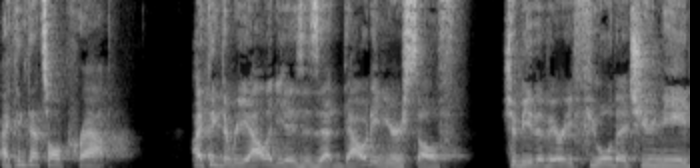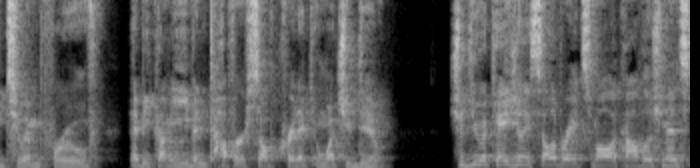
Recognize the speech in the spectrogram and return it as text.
I think that's all crap. I think the reality is, is that doubting yourself should be the very fuel that you need to improve and become an even tougher self critic in what you do. Should you occasionally celebrate small accomplishments?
